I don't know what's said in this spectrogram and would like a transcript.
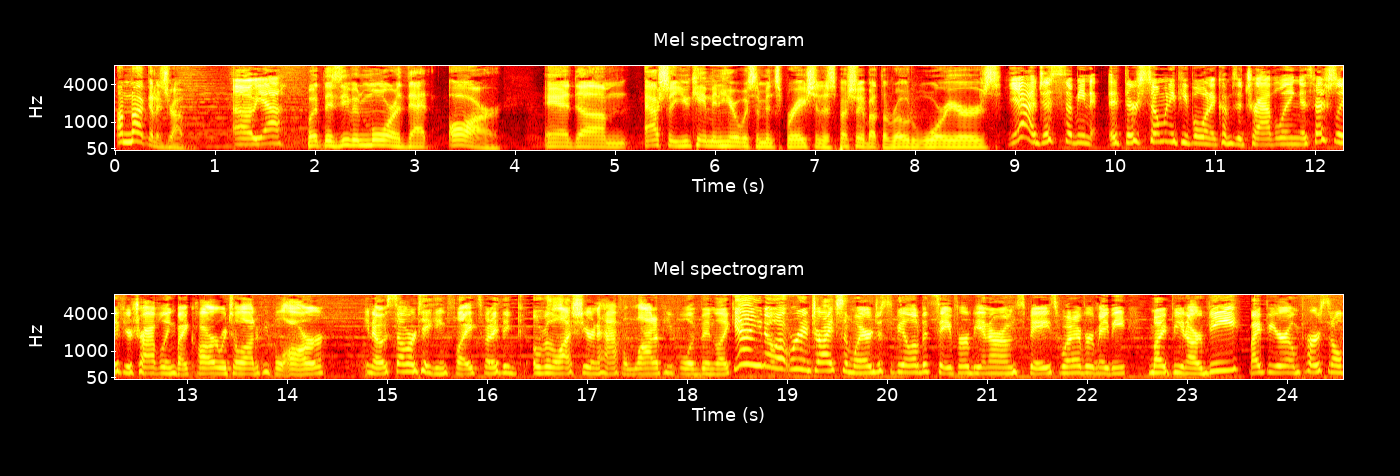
I'm not going to travel. Oh, yeah. But there's even more that are. And um, Ashley, you came in here with some inspiration, especially about the Road Warriors. Yeah, just, I mean, there's so many people when it comes to traveling, especially if you're traveling by car, which a lot of people are. You know, some are taking flights, but I think over the last year and a half, a lot of people have been like, yeah, you know what, we're to drive somewhere just to be a little bit safer, be in our own space, whatever it may be. Might be an RV, might be your own personal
